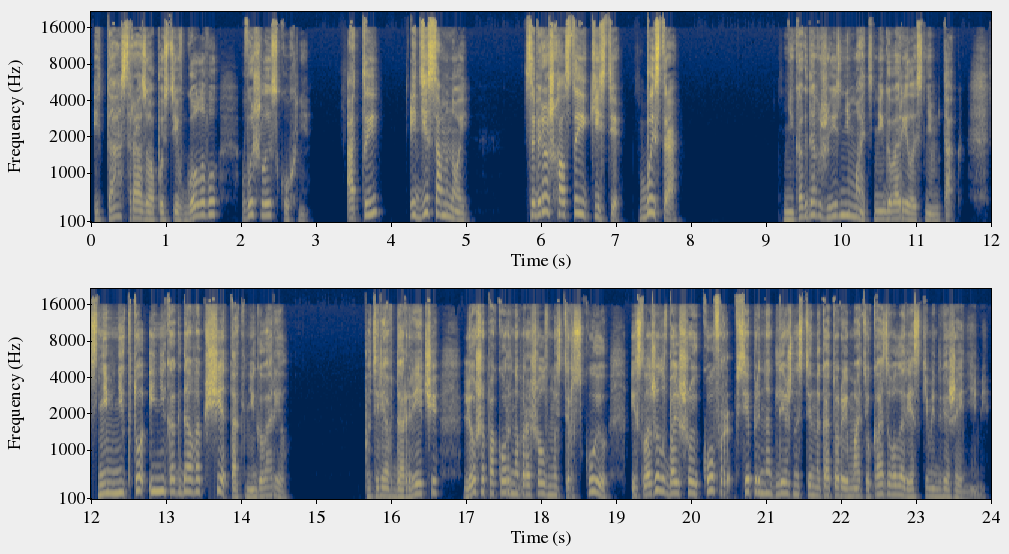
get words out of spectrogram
и та, сразу опустив голову, вышла из кухни. А ты иди со мной. Соберешь холсты и кисти. Быстро. Никогда в жизни мать не говорила с ним так. С ним никто и никогда вообще так не говорил. Потеряв дар речи, Лёша покорно прошел в мастерскую и сложил в большой кофр все принадлежности, на которые мать указывала резкими движениями.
